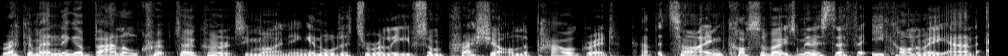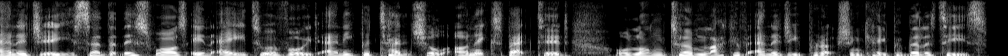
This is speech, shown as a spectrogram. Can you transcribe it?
recommending a ban on cryptocurrency mining in order to relieve some pressure on the power grid. At the time, Kosovo's Minister for Economy and Energy said that this was in aid to avoid any potential unexpected or long term lack of energy production capabilities.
